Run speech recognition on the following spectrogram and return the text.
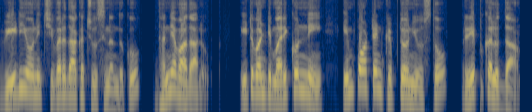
వీడియోని చివరిదాకా చూసినందుకు ధన్యవాదాలు. ఇటువంటి మరికొన్ని ఇంపార్టెంట్ క్రిప్టో న్యూస్తో రేపు కలుద్దాం.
